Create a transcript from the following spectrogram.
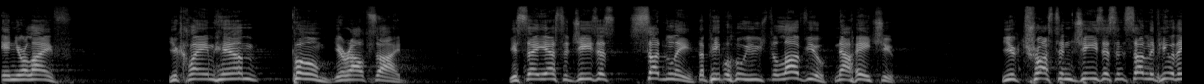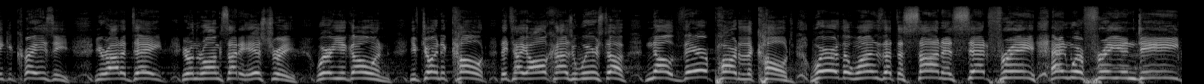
in your life. You claim him, boom, you're outside. You say yes to Jesus, suddenly the people who used to love you now hate you. You trust in Jesus, and suddenly people think you're crazy. You're out of date. You're on the wrong side of history. Where are you going? You've joined a cult. They tell you all kinds of weird stuff. No, they're part of the cult. We're the ones that the Son has set free, and we're free indeed.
